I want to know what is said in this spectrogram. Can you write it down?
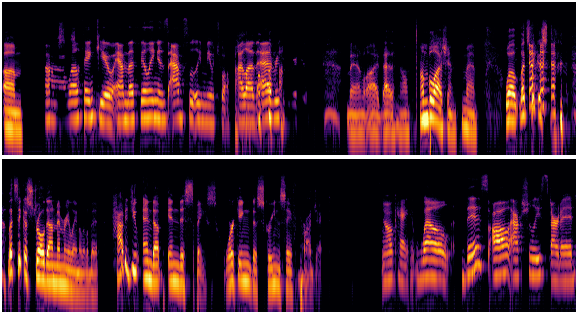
Um, uh, well, thank you. And the feeling is absolutely mutual. I love everything you're doing. Man, well, I that I'm blushing, man. Well, let's take a let's take a stroll down memory lane a little bit. How did you end up in this space working the Screen Safe project? Okay. Well, this all actually started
